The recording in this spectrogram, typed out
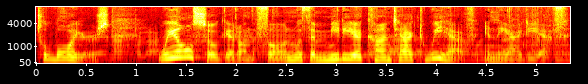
to lawyers, we also get on the phone with the media contact we have in the IDF.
